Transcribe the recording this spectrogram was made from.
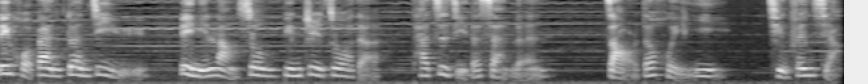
为伙伴段继宇为您朗诵并制作的他自己的散文《枣的回忆》，请分享。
